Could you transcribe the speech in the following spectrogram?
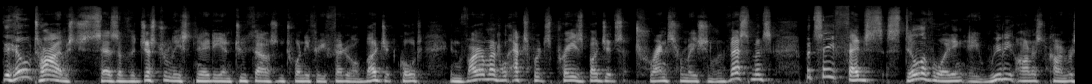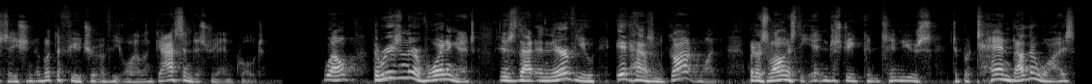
the Hill Times says of the just released Canadian 2023 federal budget, quote, environmental experts praise budget's transformational investments, but say Fed's still avoiding a really honest conversation about the future of the oil and gas industry, end quote. Well, the reason they're avoiding it is that, in their view, it hasn't got one. But as long as the industry continues to pretend otherwise,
